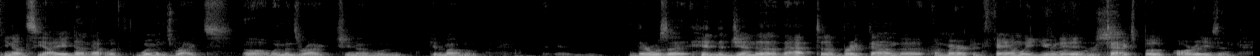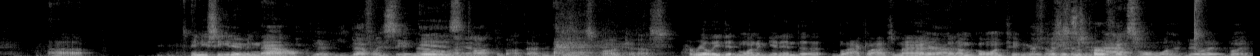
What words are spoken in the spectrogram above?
you know, the CIA done that with women's rights. Oh, women's rights, you know, get them out. In the... There was a hidden agenda of that to break down the American family unit and tax both parties and. Uh, and you see it even now. Yeah, you definitely see it now. Is- I've talked about that in previous podcasts. I really didn't want to get into Black Lives Matter, Yeah. but I'm going to here because like it's such a an perfect. asshole want to do it, but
